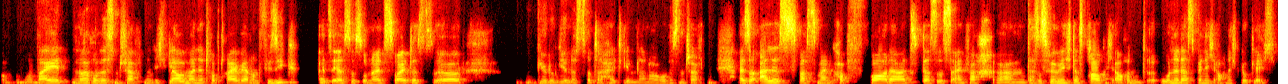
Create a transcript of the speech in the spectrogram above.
Wobei Neurowissenschaften, ich glaube, meine Top drei wären Physik als erstes und als zweites äh, Biologie und das dritte halt eben der Neurowissenschaften. Also alles, was mein Kopf fordert, das ist einfach, ähm, das ist für mich, das brauche ich auch. Und ohne das bin ich auch nicht glücklich.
